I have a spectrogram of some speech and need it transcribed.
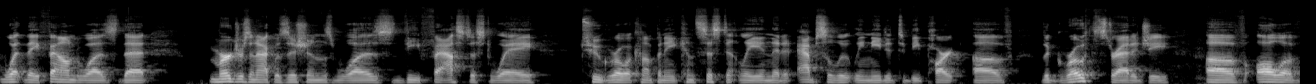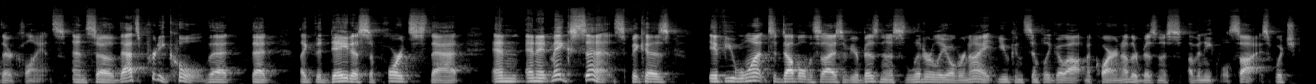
what they found was that mergers and acquisitions was the fastest way to grow a company consistently, and that it absolutely needed to be part of the growth strategy of all of their clients. And so that's pretty cool that that like the data supports that and and it makes sense because if you want to double the size of your business literally overnight, you can simply go out and acquire another business of an equal size, which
